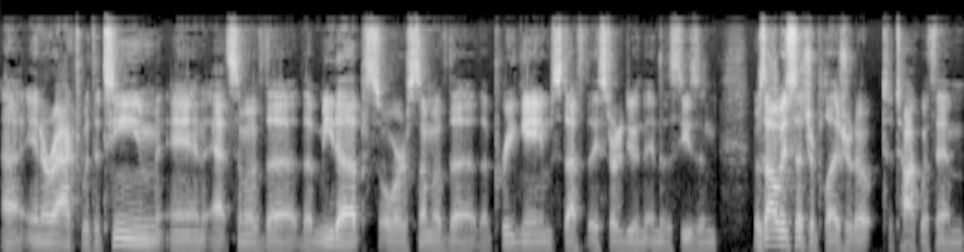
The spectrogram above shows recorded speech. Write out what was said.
uh, interact with the team and at some of the the meetups or some of the the pregame stuff that they started doing at the end of the season. It was always such a pleasure to to talk with him,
